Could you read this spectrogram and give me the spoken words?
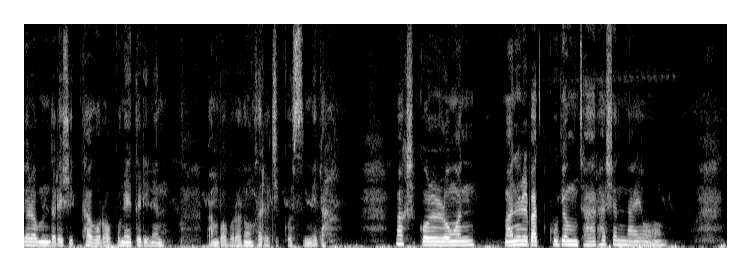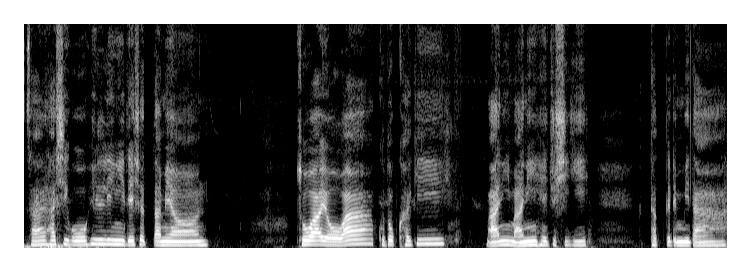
여러분들의 식탁으로 보내드리는 방법으로 농사를 짓고 있습니다. 막시골 농은 마늘밭 구경 잘 하셨나요? 잘 하시고 힐링이 되셨다면 좋아요와 구독하기 많이 많이 해주시기 부탁드립니다.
